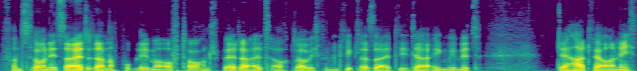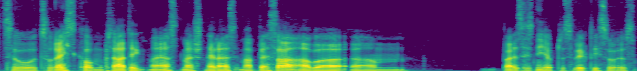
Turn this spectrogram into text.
von Sonys Seite da noch Probleme auftauchen später, als auch, glaube ich, von Entwicklerseite, die da irgendwie mit der Hardware auch nicht so zurechtkommen. Klar denkt man erstmal, schneller ist immer besser, aber ähm, weiß ich nicht, ob das wirklich so ist.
